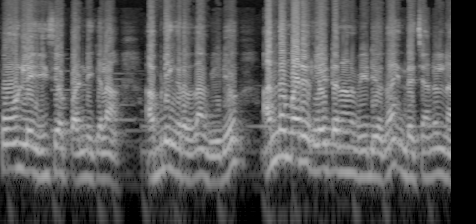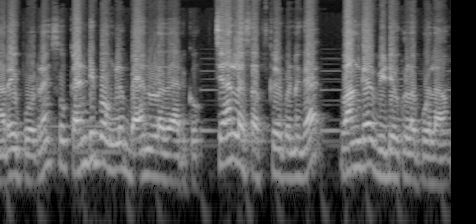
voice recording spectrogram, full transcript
போன்லயே ஈஸியா பண்ணிக்கலாம் அப்படிங்கிறது தான் வீடியோ அந்த மாதிரி ரிலேட்டடான வீடியோ தான் இந்த சேனல் நிறைய போடுறேன். ஸோ கண்டிப்பா உங்களுக்கு பயனுள்ளதா இருக்கும். சேனலை சப்ஸ்கிரைப் பண்ணுங்க. வாங்க வீடியோக்குள்ள போலாம்.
